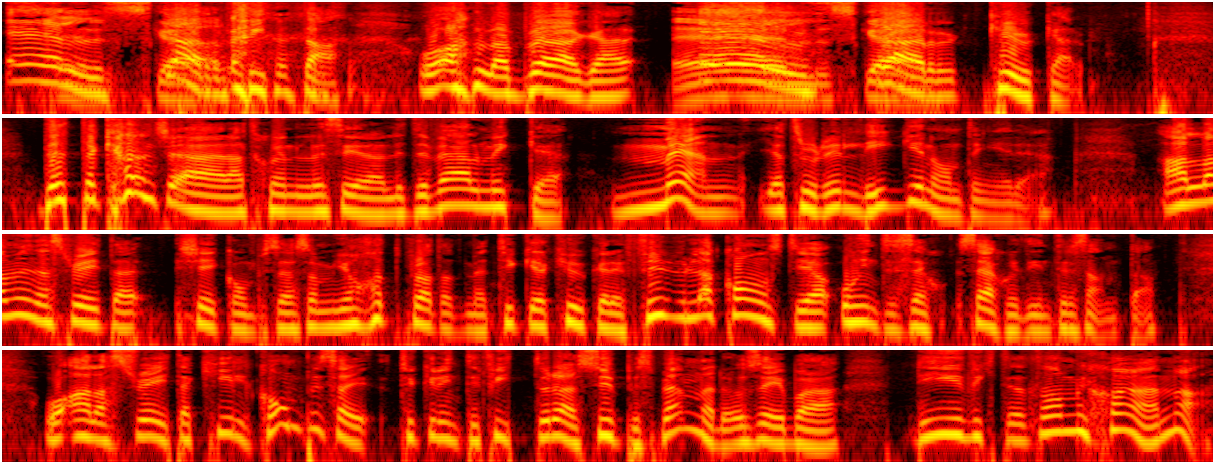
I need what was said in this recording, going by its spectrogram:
älskar Älskar. fitta och alla bögar älskar Älskar. kukar. Detta kanske är att generalisera lite väl mycket, men jag tror det ligger någonting i det. Alla mina straighta tjejkompisar som jag har pratat med tycker att kukar är fula, konstiga och inte sär- särskilt intressanta. Och alla straighta killkompisar tycker inte fittor är superspännande och säger bara det är ju viktigt att de är sköna.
